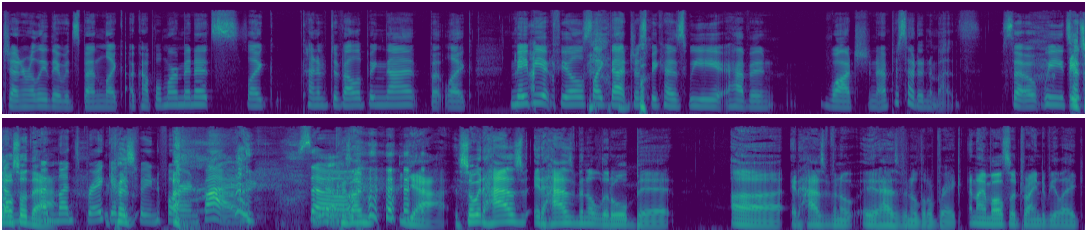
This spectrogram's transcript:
generally they would spend like a couple more minutes, like, kind of developing that. But, like, maybe it feels like that just because we haven't watched an episode in a month. So we took It's a, also a month break in between four and five. So, because i'm yeah. So it has it has been a little bit uh it has been a it has been a little break. And i'm also trying to be like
